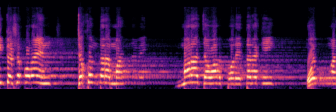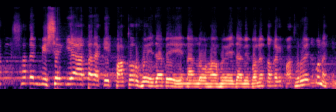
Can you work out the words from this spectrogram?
জিজ্ঞাসা করেন, যখন তারা মারা যাবে, মারা যাওয়ার পরে তারা কি ওই মাটির সাথে মিশে গিয়া তারা কি পাথর হয়ে যাবে না লোহা হয়ে যাবে? বলেন তো আমরা কি পাথর হয়ে যাব নাকি?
